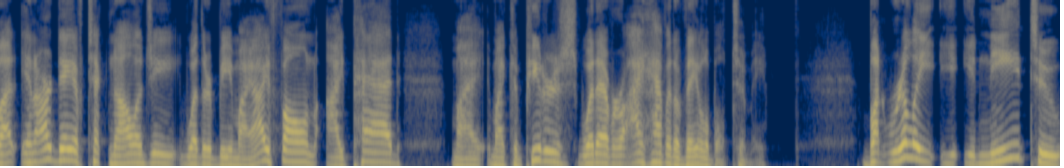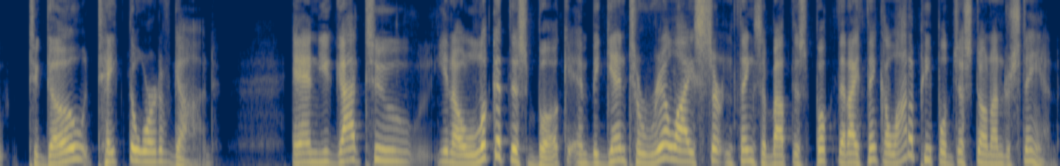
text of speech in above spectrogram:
But in our day of technology, whether it be my iPhone, iPad, my my computers, whatever, I have it available to me. But really, you, you need to to go take the Word of God, and you got to you know look at this book and begin to realize certain things about this book that I think a lot of people just don't understand.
